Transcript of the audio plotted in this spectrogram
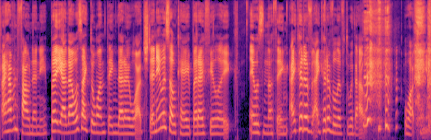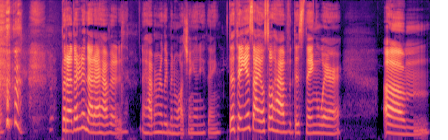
I haven't found any. But yeah, that was like the one thing that I watched. And it was okay, but I feel like it was nothing. I could have I could have lived without watching it. But other than that, I haven't I haven't really been watching anything. The thing is I also have this thing where um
